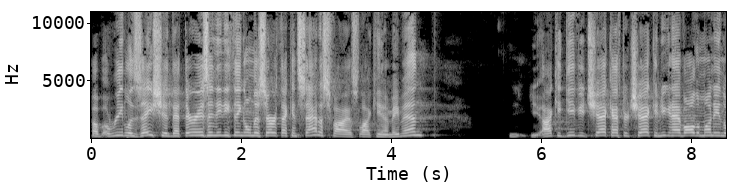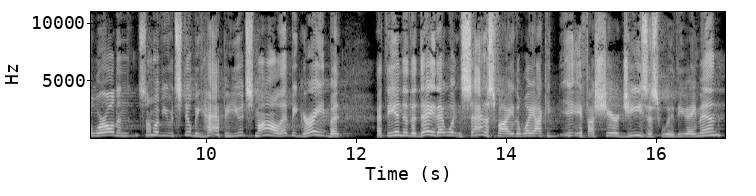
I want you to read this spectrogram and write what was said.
a, a, realization that there isn't anything on this earth that can satisfy us like Him. Amen? I could give you check after check and you can have all the money in the world and some of you would still be happy. You'd smile. That'd be great. But at the end of the day, that wouldn't satisfy you the way I could if I shared Jesus with you. Amen?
